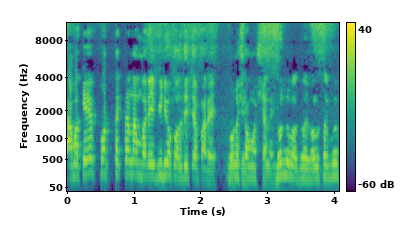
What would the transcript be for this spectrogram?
আমাকে প্রত্যেকটা নাম্বারে ভিডিও কল দিতে পারে কোনো সমস্যা নেই। ধন্যবাদ ভাই ভালো থাকবেন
